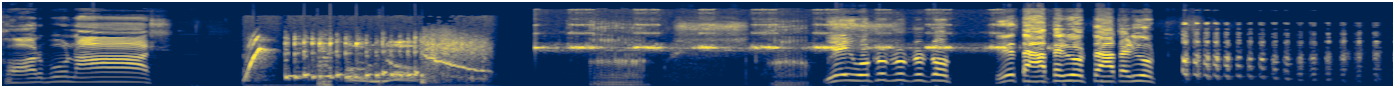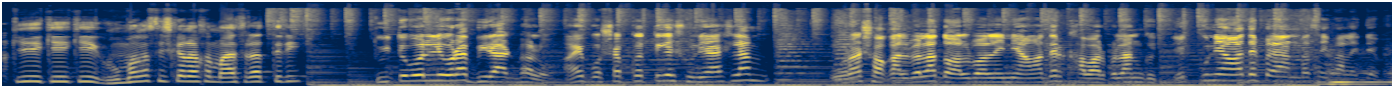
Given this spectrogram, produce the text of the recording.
সর্বনাশ এই ওট ওট, ওট এ তাড়াতাড়ি ওঠ তাড়াতাড়ি ওঠ কি কি কি ঘুমা গেছিস কেন এখন মাঝ রাত্রি তুই তো বললি ওরা বিরাট ভালো আমি প্রসাব করতে গিয়ে শুনে আসলাম ওরা সকালবেলা দল বলেনি আমাদের খাবার প্ল্যান করতে এক্ষুনি আমাদের প্ল্যান বাসাই ফালাইতে হবে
